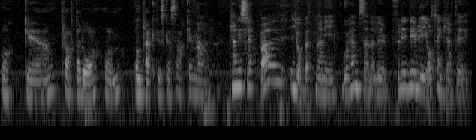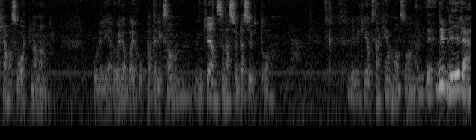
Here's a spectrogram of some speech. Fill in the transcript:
och eh, pratar då om de praktiska sakerna. Ja. Kan ni släppa jobbet när ni går hem sen? Eller, för det, det är ju det jag tänker att det kan vara svårt när man både lever och jobbar ihop. Att det liksom, gränserna suddas ut och blir mycket jobbsnack hemma och så. Men, Det, det blir det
